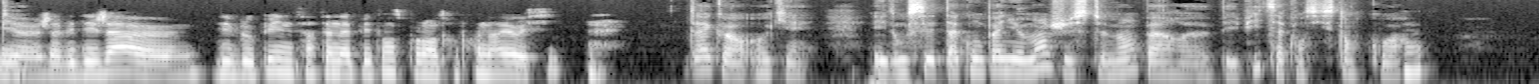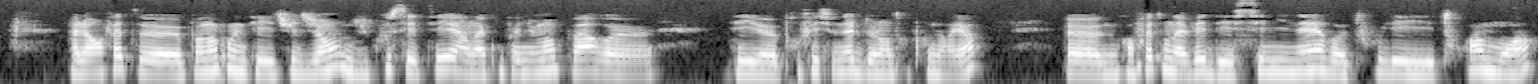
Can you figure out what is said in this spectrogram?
Et euh, j'avais déjà euh, développé une certaine appétence pour l'entrepreneuriat aussi. D'accord, ok. Et donc cet accompagnement justement par Pépite, ça consiste en quoi? Alors en fait, pendant qu'on était étudiant, du coup c'était un accompagnement par des professionnels de l'entrepreneuriat donc en fait, on avait des séminaires tous les trois mois.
